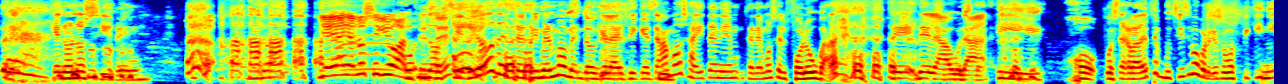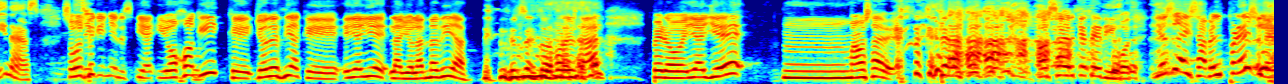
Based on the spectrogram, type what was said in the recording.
que, que no nos siguen. Y ella ya nos siguió antes, nos ¿eh? siguió desde el primer momento en que la etiquetamos, ahí tenem- tenemos el follow back de, de Laura. Y, jo, pues se agradece muchísimo porque somos piquiñinas. Somos pequeñines. Y, y ojo aquí, que yo decía que ella ye la Yolanda Díaz del sector forestal, pero ella ye. Mm, vamos a ver. vamos a ver qué te digo. Y es la Isabel Presley.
